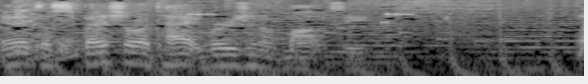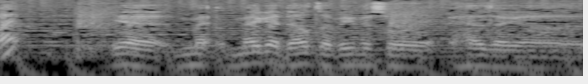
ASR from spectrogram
and it's a special attack version of Moxie. What? Yeah, Me- Mega Delta Venusaur has a uh,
